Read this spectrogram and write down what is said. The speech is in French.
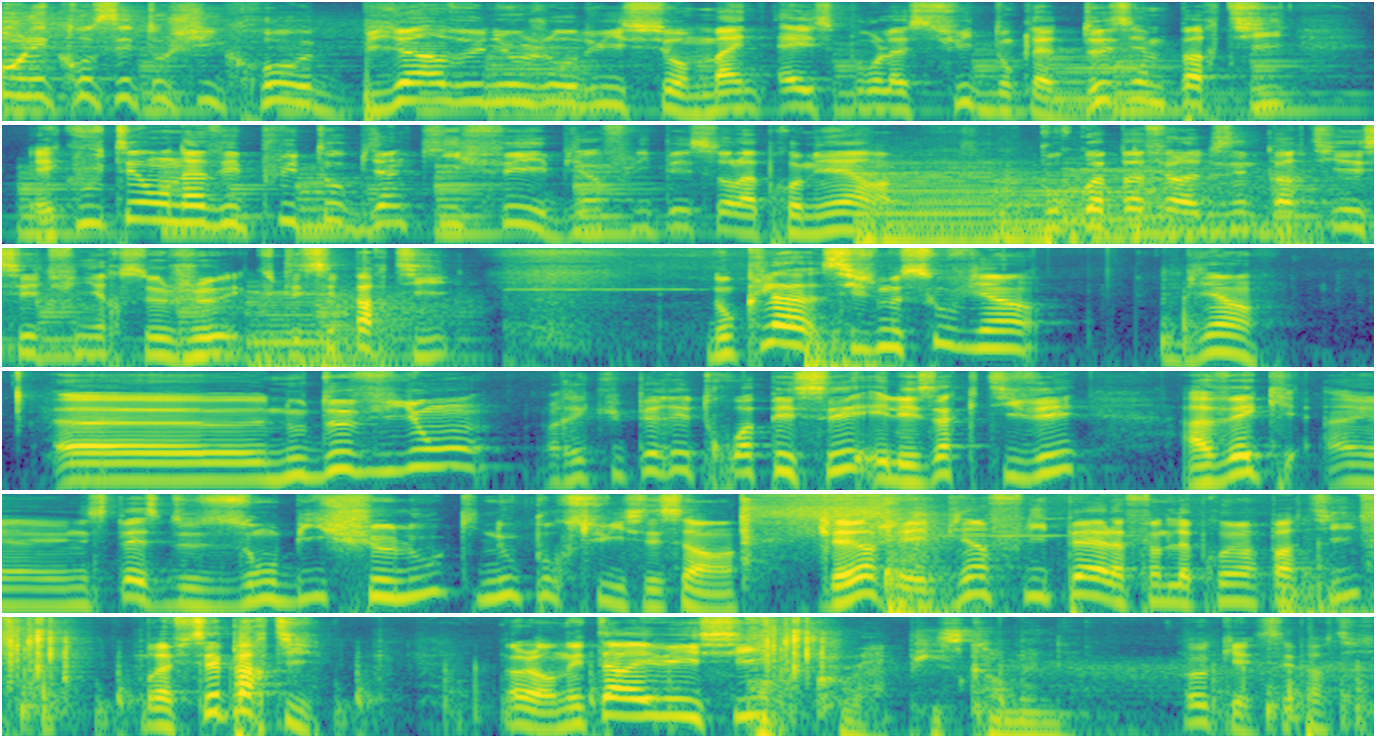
Yo les crocs c'est Toshikro, bienvenue aujourd'hui sur Mind Ace pour la suite, donc la deuxième partie. Écoutez, on avait plutôt bien kiffé et bien flippé sur la première. Pourquoi pas faire la deuxième partie et essayer de finir ce jeu? Écoutez, c'est parti. Donc là, si je me souviens bien, euh, nous devions récupérer 3 PC et les activer avec euh, une espèce de zombie chelou qui nous poursuit, c'est ça. hein. D'ailleurs, j'avais bien flippé à la fin de la première partie. Bref, c'est parti. Voilà, on est arrivé ici. Ok, c'est parti.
